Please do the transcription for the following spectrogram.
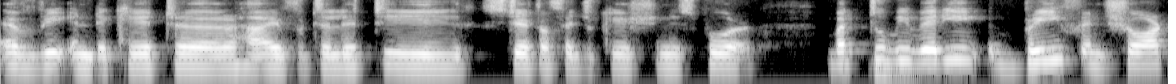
every indicator, high fertility, state of education is poor. But to be mm-hmm. very brief and short,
